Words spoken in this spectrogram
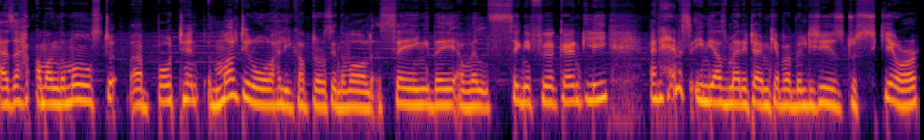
as a, among the most uh, potent multi-role helicopters in the world, saying they will significantly enhance India's maritime capabilities to secure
